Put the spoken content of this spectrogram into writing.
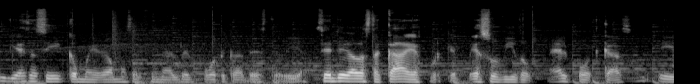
Y es así como llegamos al final del podcast de este día. Si han llegado hasta acá es porque he subido el podcast y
